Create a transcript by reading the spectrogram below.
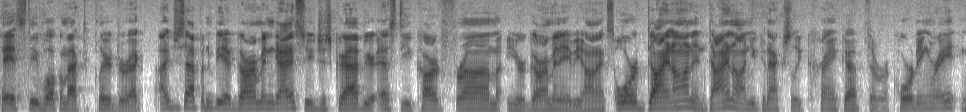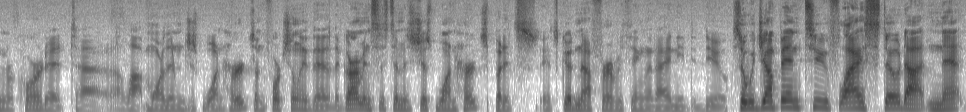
Hey, it's Steve. Welcome back to Cleared Direct. I just happen to be a Garmin guy, so you just grab your SD card from your Garmin Avionics or Dynon. And Dynon, you can actually crank up the recording rate and record at uh, a lot more than just one hertz. Unfortunately, the, the Garmin system is just one hertz, but it's it's good enough for everything that I need to do. So we jump into flysto.net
